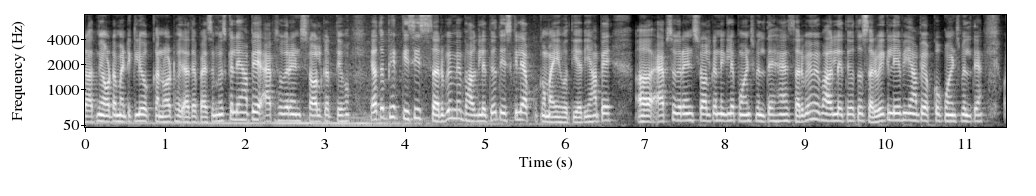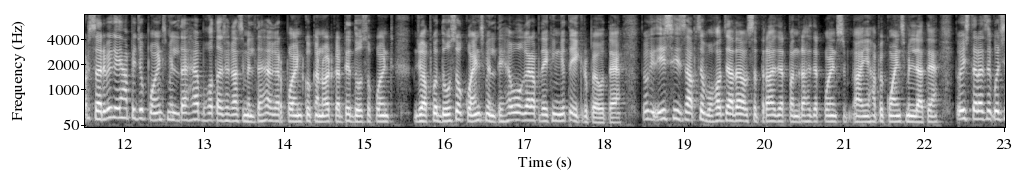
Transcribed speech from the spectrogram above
रात में ऑटोमेटिकली वो कन्वर्ट हो जाते हैं पैसे में। उसके लिए यहाँ पे ऐप्स वगैरह इंस्टॉल करते हो या तो फिर किसी सर्वे में भाग लेते हो तो इसके लिए आपको कमाई होती है। यहाँ पे ऐप्स वगैरह इंस्टॉल करने के लिए पॉइंट्स मिलते हैं सर्वे में भाग लेते हो तो सर्वे के लिए भी यहाँ पे आपको पॉइंट्स मिलते हैं। और सर्वे का यहाँ पे जो पॉइंट्स मिलता है, बहुत अच्छा खास मिलता है। अगर पॉइंट को कन्वर्ट करते हैं, दो पॉइंट जो आपको दो सौ कॉइन्स मिलते हैं, वो अगर आप देखेंगे तो एक रुपये होता है। तो इस हिसाब से बहुत ज़्यादा सत्रह हज़ार, पंद्रह हज़ार पॉइंट्स यहाँ पे कॉइन्स मिल जाते हैं। तो इस तरह से कुछ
